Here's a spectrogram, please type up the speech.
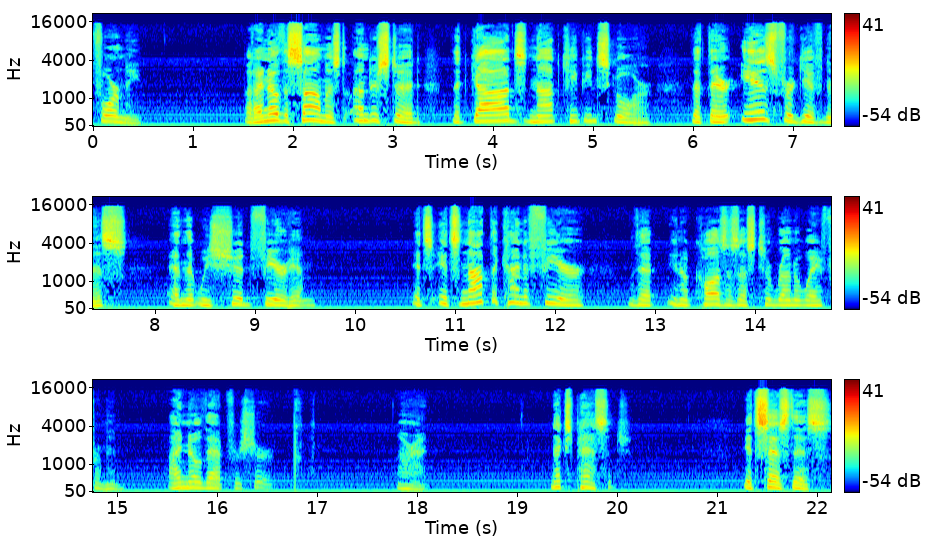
for me. But I know the psalmist understood that God's not keeping score, that there is forgiveness and that we should fear him. It's it's not the kind of fear that, you know, causes us to run away from him. I know that for sure. All right. Next passage. It says this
